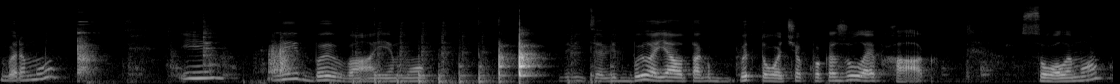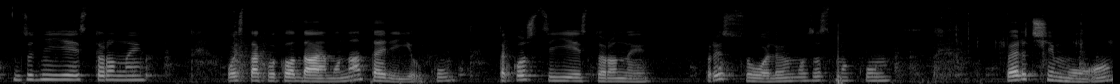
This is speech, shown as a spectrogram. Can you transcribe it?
беремо і відбиваємо. Дивіться, відбила я отак биточок, покажу лайфхак. Солимо з однієї сторони. Ось так викладаємо на тарілку. Також з цієї сторони присолюємо за смаком, перчимо.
